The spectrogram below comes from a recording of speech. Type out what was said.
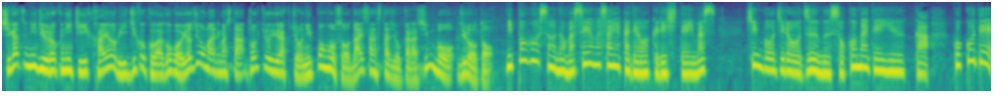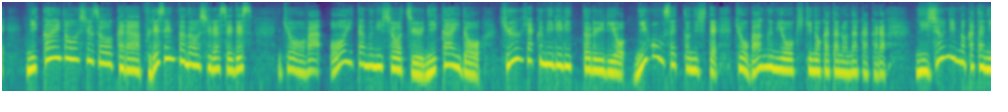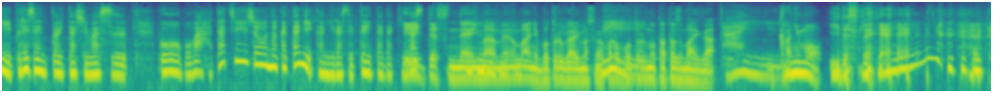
4月26日火曜日時刻は午後4時を回りました。東京有楽町ニッポン放送第3スタジオから辛坊治郎と。ニッポン放送の増山さやかでお送りしています。辛坊治郎ズームそこまで言うか。ここで二階堂酒造からプレゼントのお知らせです。今日は大分麦焼酎二階堂 900ml 入りを2本セットにして今日番組をお聞きの方の中から20人の方にプレゼントいたします。ご応募は20歳以上の方に限らせていただきます。いいですね。今目の前にボトルがありますが、このボトルの佇まいが、はい、いかにもいいですね。ね、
